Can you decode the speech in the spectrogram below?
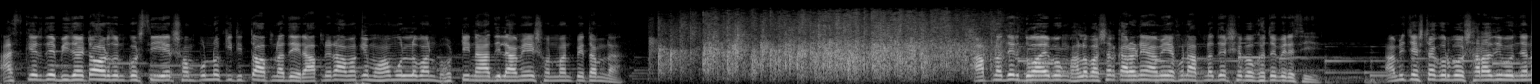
আজকের যে বিজয়টা অর্জন করছি, এর সম্পূর্ণ কৃতিত্ব আপনাদের। আপনারা আমাকে মহামূল্যবান ভোটটি না দিলে আমি এই সম্মান পেতাম না। আপনাদের দোয়া এবং ভালোবাসার কারণে আমি এখন আপনাদের সেবক হতে পেরেছি। আমি চেষ্টা করব সারা জীবন যেন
